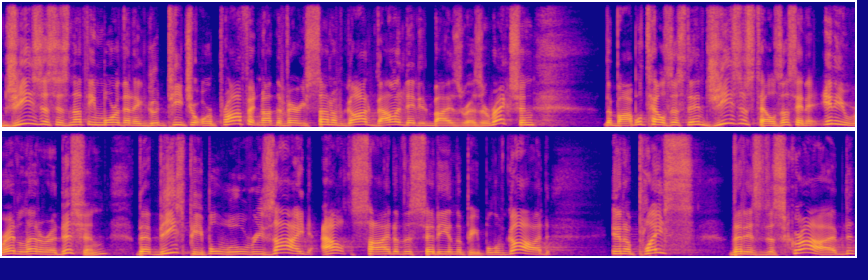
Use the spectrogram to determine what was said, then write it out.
Jesus is nothing more than a good teacher or prophet, not the very Son of God validated by his resurrection. The Bible tells us then, Jesus tells us in any red letter edition, that these people will reside outside of the city and the people of God in a place that is described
